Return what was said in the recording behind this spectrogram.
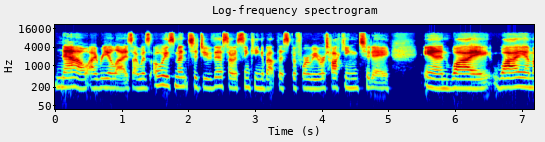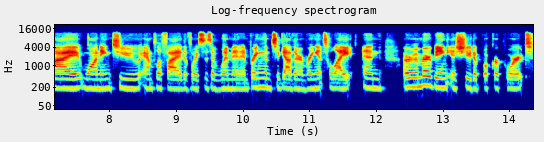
now I realize I was always meant to do this. I was thinking about this before we were talking today and why why am i wanting to amplify the voices of women and bring them together and bring it to light? And i remember being issued a book report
